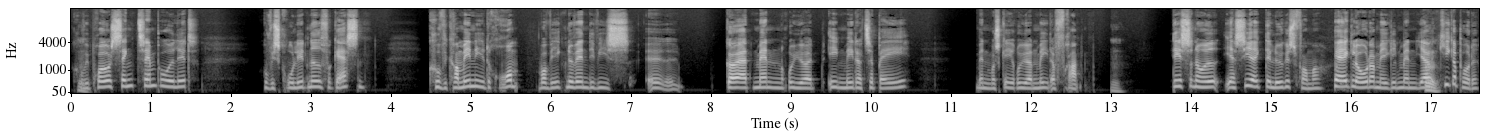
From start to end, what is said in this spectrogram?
Kunne mm. vi prøve at sænke tempoet lidt? Kunne vi skrue lidt ned for gassen? Kunne vi komme ind i et rum, hvor vi ikke nødvendigvis øh, gør, at manden ryger en meter tilbage, men måske ryger en meter frem? Mm. Det er sådan noget, jeg siger ikke, det lykkes for mig. Jeg kan ikke love dig, Mikkel, men jeg mm. kigger på det.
